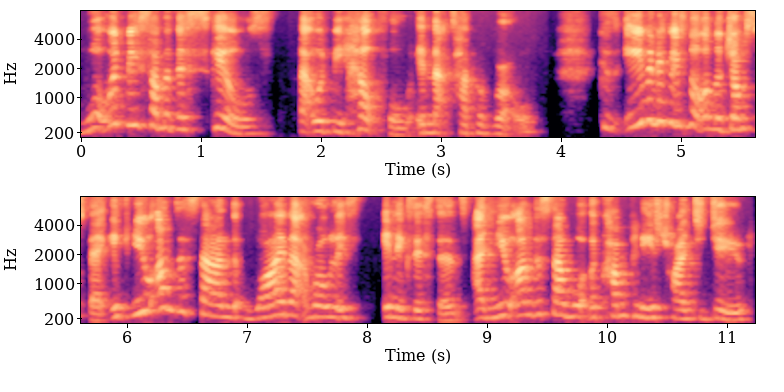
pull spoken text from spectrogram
what would be some of the skills that would be helpful in that type of role. Because even if it's not on the job spec, if you understand why that role is in existence and you understand what the company is trying to do,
